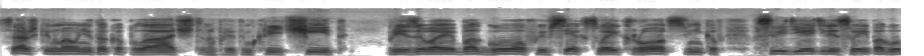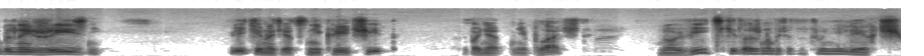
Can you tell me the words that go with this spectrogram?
Сашкина мама не только плачет, она при этом кричит, призывая богов и всех своих родственников в свидетели своей погубленной жизни. Витин отец не кричит, понятно, не плачет, но Витьке должно быть от этого не легче.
